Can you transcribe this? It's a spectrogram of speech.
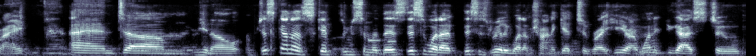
right? And um, you know, I'm just gonna skip through some of this. This is what I this is really what I'm trying to get to right here. I wanted you guys to,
